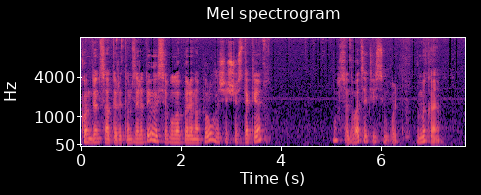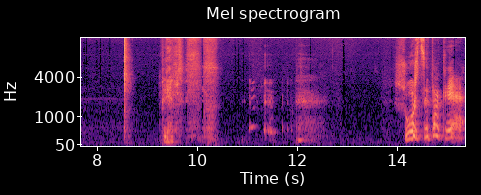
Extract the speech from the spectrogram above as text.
конденсатори там зарядилися, була перенапруга чи щось таке. Ну, все, 28 вольт. Вмикаємо. Блін. Що ж це таке?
